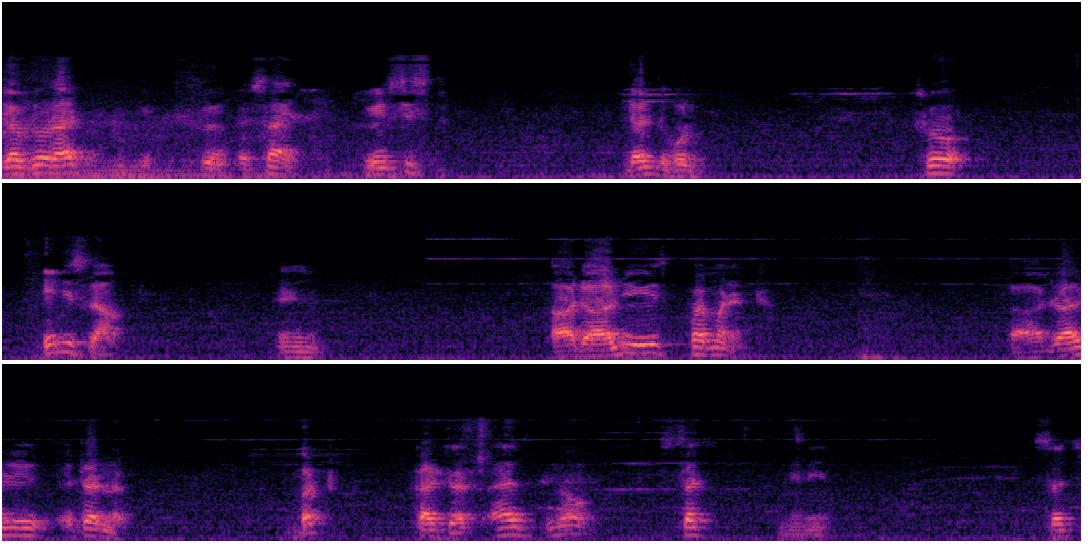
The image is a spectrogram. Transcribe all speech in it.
You have no right to assign, to insist. That is the whole. So, in Islam, in is permanent. Ideology is eternal. But culture has no such नहीं such,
